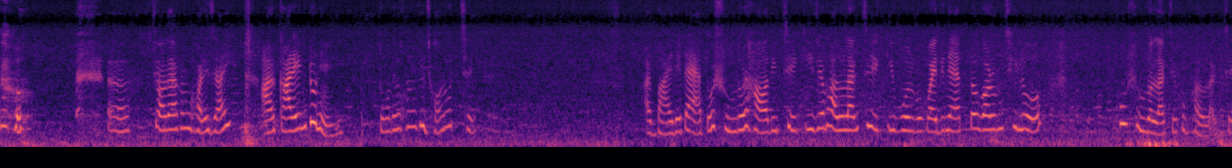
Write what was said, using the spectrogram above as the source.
তো চলো এখন ঘরে যাই, আর কারেন্টও নেই। তোমাদের ওখানে কি ঝড় হচ্ছে? আর বাইরেটা এত সুন্দর হাওয়া দিচ্ছে, কি যে ভালো লাগছে, কি বলব? কয়েকদিন এত গরম ছিল। খুব সুন্দর লাগছে, খুব ভালো লাগছে।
